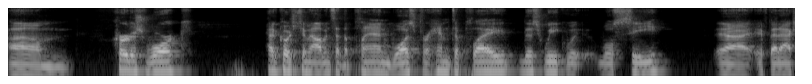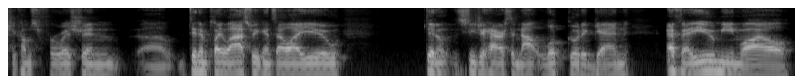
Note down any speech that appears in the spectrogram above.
Um, Kurtis Rourke, head coach Tim Albin said the plan was for him to play this week. We'll see uh, if that actually comes to fruition. Uh, didn't play last week against LIU. Didn't CJ Harris did not look good again. FAU, meanwhile,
